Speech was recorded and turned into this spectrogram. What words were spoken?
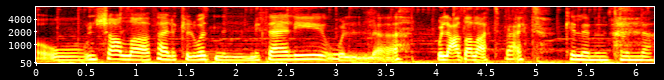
وإن شاء الله فالك الوزن المثالي وال والعضلات بعد. كلنا نتمناه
